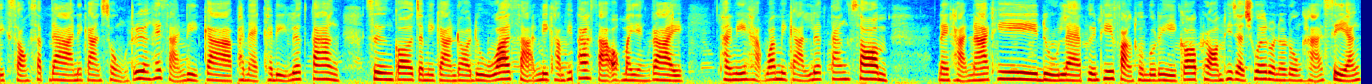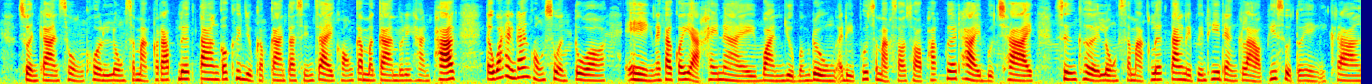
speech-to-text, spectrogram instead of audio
อีก2 สัปดาห์ในการส่งเรื่องให้ศาลฎีกา แผนกคดีเลือกตั้ง ซึ่งก็จะมีการรอดูว่าศาลมีคำพิพากษาออกมาอย่างไร ทางนี้หากว่ามีการเลือกตั้งซ่อม ในฐานะที่ดูแลพื้นที่ฝั่งธนบุรีก็พร้อมที่จะช่วยรณรงค์หาเสียง ส่วนการส่งคนลงสมัครรับเลือกตั้งก็ขึ้นอยู่กับการตัดสินใจของกรรมการบริหารพัก แต่ว่าทางด้านของส่วนตัวเองนะคะก็อยากให้นายวันอยู่บำรุง อดีตผู้สมัครสสพักเพื่อไทยบุตรชาย ซึ่งเคยลงสมัครเลือกตั้งในพื้นที่ดังกล่าวพิสูจน์ตัวเองอีกครั้ง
